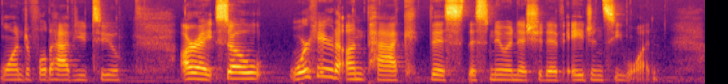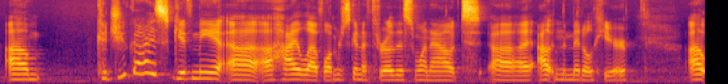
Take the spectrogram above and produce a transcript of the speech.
Wonderful to have you too. All right, so we're here to unpack this this new initiative, Agency One. Um, could you guys give me a, a high level? I'm just going to throw this one out uh, out in the middle here. Uh,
